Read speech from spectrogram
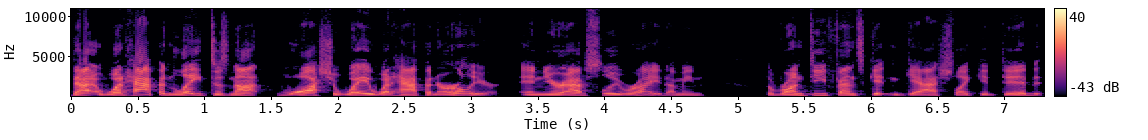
that what happened late does not wash away what happened earlier. And you're absolutely right. I mean, the run defense getting gashed like it did.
